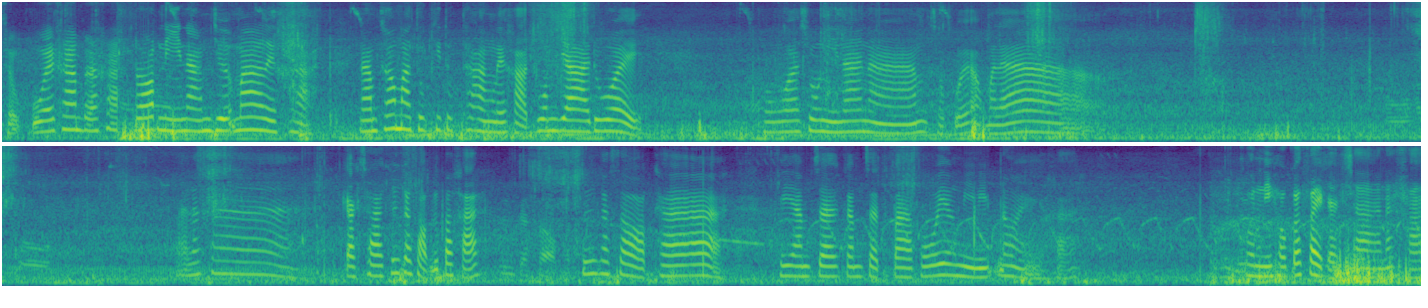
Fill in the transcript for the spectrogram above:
เฉาก้วยข้ามไปแล้วค่ะ รอบนี้น้ำเยอะมากเลยค่ะ น้ำเข้ามาทุกที่ทุกทางเลยค่ะ ท่วมหญ้าด้วย เพราะว่าช่วงนี้หน้าน้ำเฉาก้วยออกมาแล้วโอ้ครับโอ้ไปแล้วค่ะกักชาขึ้นกระสอบหรือเปล่าคะขึ้นก ระสอบครับขึ้นกระสอบค่ะ พยายามจะกำจัดปลาเพราะว่ายังมีนิดหน่อยค่ะ คนนี้เขาก็ใส่กักชานะคะ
